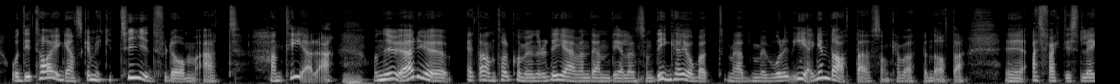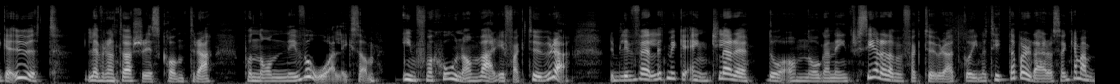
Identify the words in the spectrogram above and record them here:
Och det tar ju ganska mycket tid för dem att hantera. Och nu är det ju ett antal kommuner och det är även den delen som DIGG har jobbat med med vår egen data som kan vara öppen data. Eh, att faktiskt lägga ut leverantörsreskontra på någon nivå liksom. Information om varje faktura. Det blir väldigt mycket enklare då om någon är intresserad av en faktura att gå in och titta på det där och sen kan man,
